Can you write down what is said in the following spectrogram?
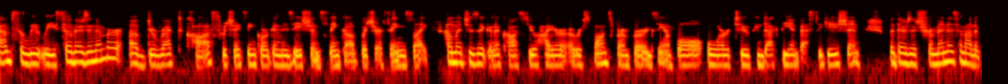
Absolutely. So there's a number of direct costs, which I think organizations think of, which are things like how much is it going to cost to hire a response firm, for example, or to conduct the investigation. But there's a tremendous amount of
